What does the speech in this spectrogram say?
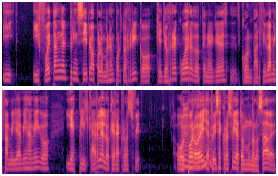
Y, y fue tan el principio, por lo menos en Puerto Rico, que yo recuerdo tener que compartirle a mi familia, a mis amigos y explicarle lo que era CrossFit. Hoy por hoy, ya tú dices CrossFit, ya todo el mundo lo sabe.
